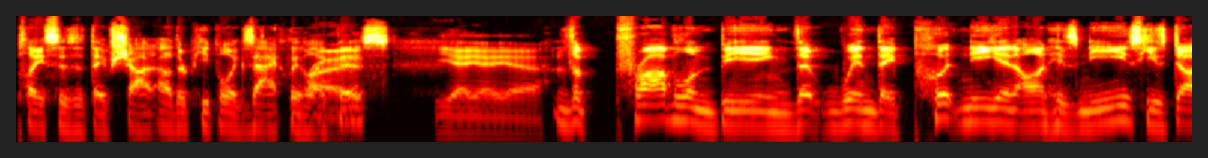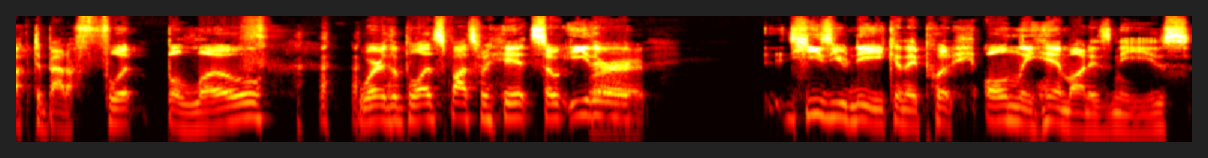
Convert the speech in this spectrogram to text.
places that they've shot other people exactly like Right. this. Yeah, yeah, yeah. The problem being that when they put Negan on his knees, he's ducked about a foot below where the blood spots would hit. So either Right. He's unique and they put only him on his knees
